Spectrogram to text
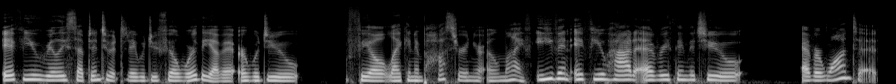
if you really stepped into it today, would you feel worthy of it or would you feel like an imposter in your own life even if you had everything that you ever wanted?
